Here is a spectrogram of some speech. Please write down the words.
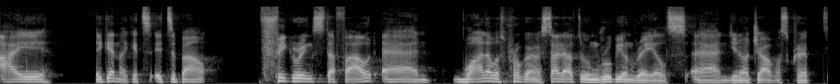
I again like it's it's about figuring stuff out and while I was programming, I started out doing Ruby on Rails and you know JavaScript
